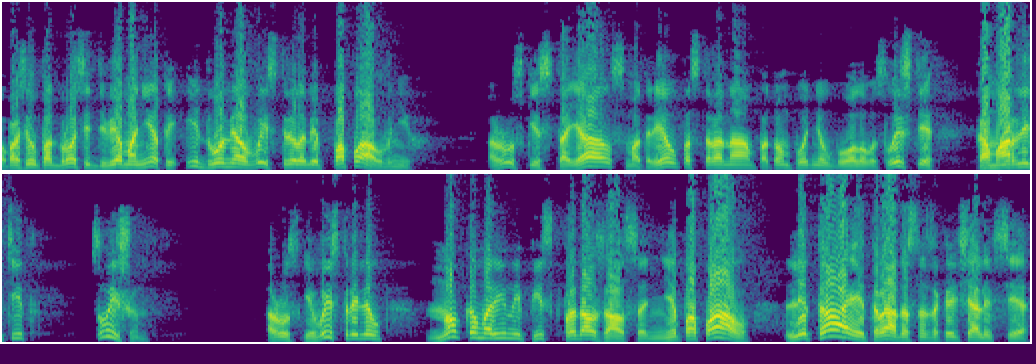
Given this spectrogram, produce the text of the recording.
попросил подбросить две монеты и двумя выстрелами попал в них. Русский стоял, смотрел по сторонам, потом поднял голову. «Слышите, комар летит?» «Слышим!» Русский выстрелил, но комариный писк продолжался. «Не попал! Летает!» — радостно закричали все.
